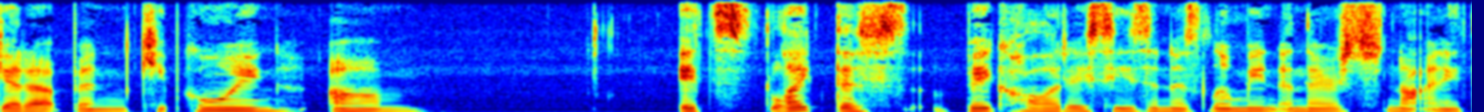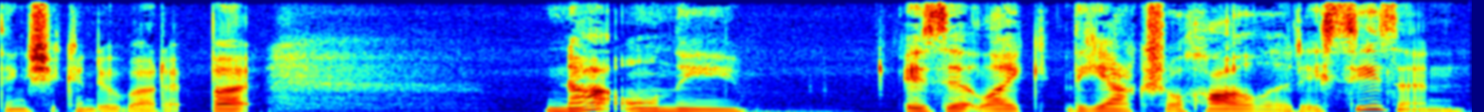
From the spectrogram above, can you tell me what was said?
get up and keep going. Um, it's like this big holiday season is looming and there's not anything she can do about it. But not only is it like the actual holiday season,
